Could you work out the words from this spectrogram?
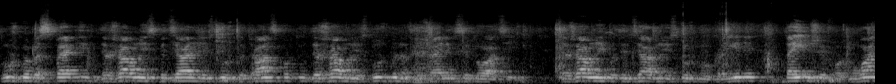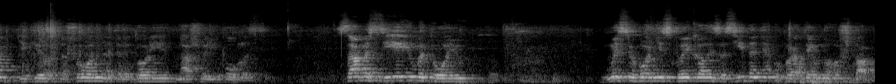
Служби безпеки, Державної спеціальної служби транспорту, Державної служби надзвичайних ситуацій, Державної потенціарної служби України та інших формувань, які розташовані на території нашої області. Саме з цією метою ми сьогодні скликали засідання оперативного штабу.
